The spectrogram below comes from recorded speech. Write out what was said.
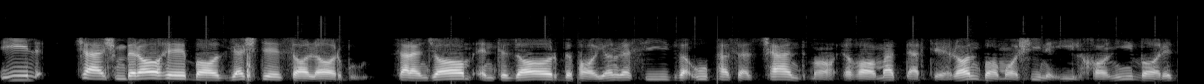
ایل چشم به راه بازگشت سالار بود. سرانجام انتظار به پایان رسید و او پس از چند ماه اقامت در تهران با ماشین ایلخانی وارد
